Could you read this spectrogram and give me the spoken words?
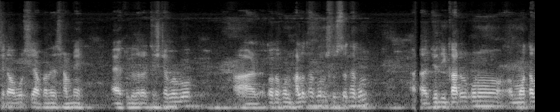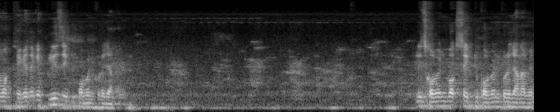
সেটা অবশ্যই আপনাদের সামনে তুলে ধরার চেষ্টা করব। আর ততক্ষণ ভালো থাকুন, সুস্থ থাকুন। যদি কারোর কোনো মতামত থেকে থাকে প্লিজ একটু কমেন্ট করে জানাবেন। প্লিজ কমেন্ট বক্সে একটু কমেন্ট করে জানাবেন।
